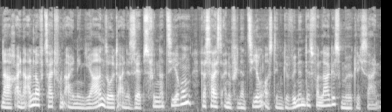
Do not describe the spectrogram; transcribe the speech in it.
Nach einer Anlaufzeit von einigen Jahren sollte eine Selbstfinanzierung, das heißt eine Finanzierung aus den Gewinnen des Verlages, möglich sein.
